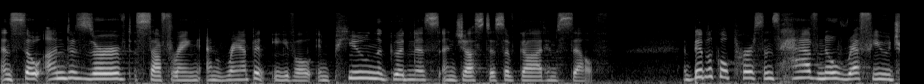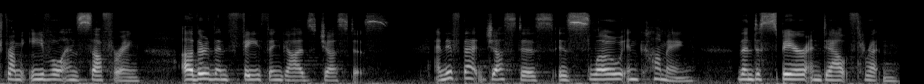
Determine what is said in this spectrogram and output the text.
And so undeserved suffering and rampant evil impugn the goodness and justice of God Himself. And biblical persons have no refuge from evil and suffering other than faith in God's justice. And if that justice is slow in coming, then despair and doubt threaten.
